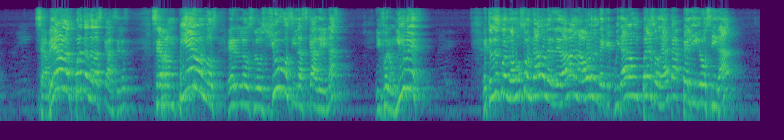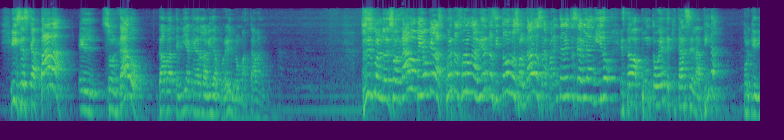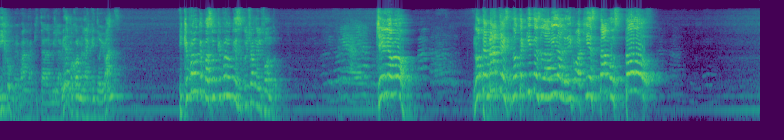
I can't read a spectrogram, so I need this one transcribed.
Se abrieron las puertas de las cárceles, se rompieron los, er, los, los yugos y las cadenas y fueron libres. Entonces cuando a un soldado le, le daban la orden de que cuidara a un preso de alta peligrosidad y se escapaba, el soldado daba, tenía que dar la vida por él, lo mataban. Cuando el soldado vio que las puertas fueron abiertas y todos los soldados aparentemente se habían ido, estaba a punto él de quitarse la vida. Porque dijo, me van a quitar a mí la vida, mejor me la quito yo antes. ¿Y qué fue lo que pasó? ¿Qué fue lo que se escuchó en el fondo? ¿Quién le habló? No te mates, no te quites la vida, le dijo, aquí estamos todos.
